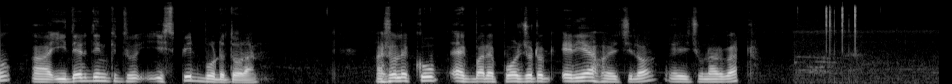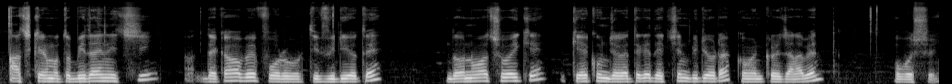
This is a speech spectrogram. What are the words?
ঈদের দিন কিন্তু স্পিড বোটে দৌড়ান। আসলে খুব একবারে পর্যটক এরিয়া হয়েছিল এই চুনারঘাট। আজকের মতো বিদায় নিচ্ছি। দেখা হবে পরবর্তী ভিডিওতে। ধন্যবাদ সবাইকে। কে কোন জায়গা থেকে দেখছেন ভিডিওটা কমেন্ট করে জানাবেন। অবশ্যই।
